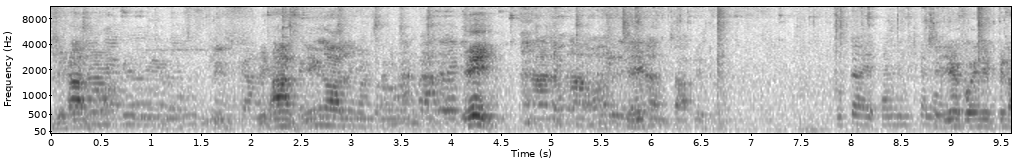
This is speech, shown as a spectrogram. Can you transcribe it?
విహాన్ విహాన్ ఏం కావాలి ఏయ్ చెయ్య ఒక పది నిమిషాలు చెయ్యకపోయి చెప్పిన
